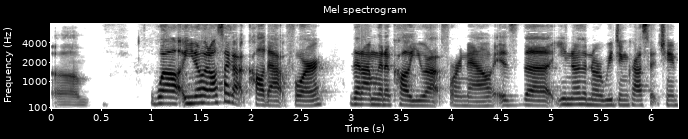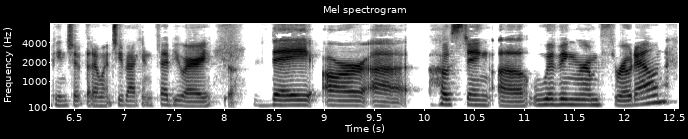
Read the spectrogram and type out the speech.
Um, well, you know what else I got called out for that I'm going to call you out for now is the, you know, the Norwegian CrossFit Championship that I went to back in February. Yeah. They are uh, hosting a living room throwdown.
